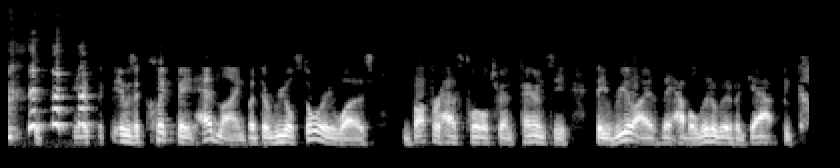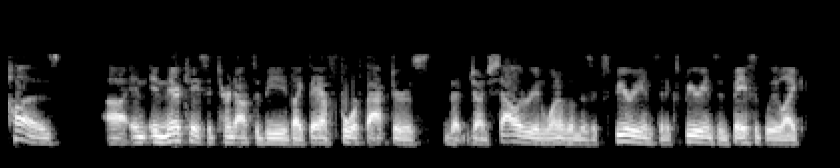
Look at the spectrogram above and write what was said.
it, it, was a clickbait headline, but the real story was Buffer has total transparency. They realize they have a little bit of a gap because uh, in, in their case, it turned out to be like they have four factors that judge salary, and one of them is experience. And experience is basically like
